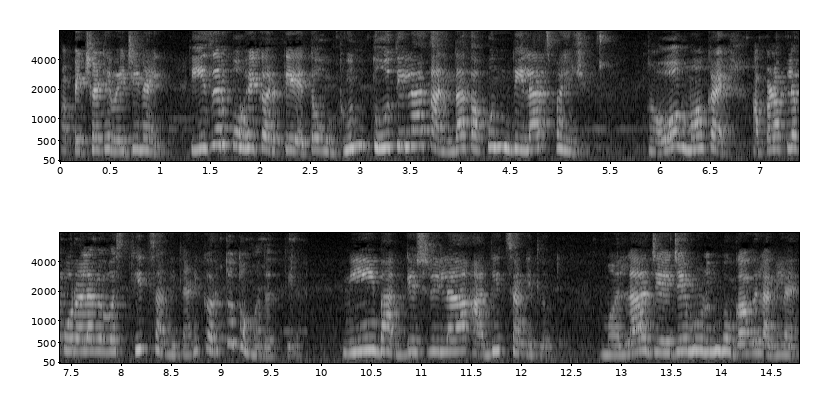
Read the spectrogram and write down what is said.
अपेक्षा ठेवायची नाही. ती जर पोहे करते तर उठून तू तिला कांदा कापून दिलाच पाहिजे. हो मग काय? आपण आपल्या पोराला व्यवस्थित सांगितलं आणि करतो तो मदत तिला. मी भाग्यश्रीला आधीच सांगितलं होतं. मला जे जे म्हणून भोगावं लागलंय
